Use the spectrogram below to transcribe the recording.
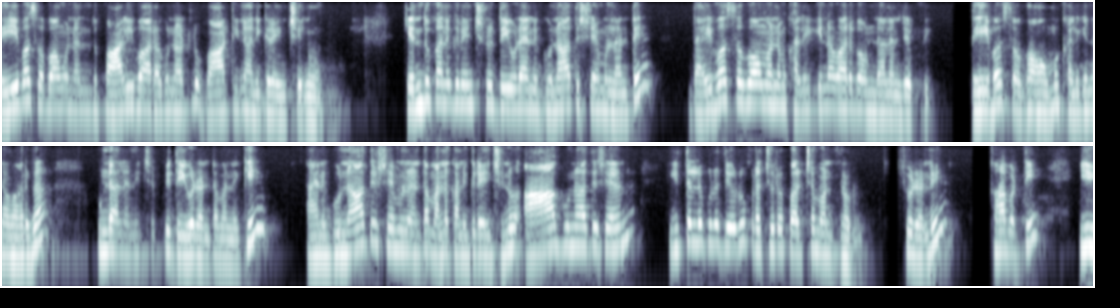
దేవ స్వభావనందు పాలివారగునట్లు వాటిని అనుగ్రహించెను. ఎందుకు అనుగ్రహించిన దేవుడు ఆయన గుణాతిశయములంటే దైవ స్వభావం మనం కలిగిన వారుగా ఉండాలని చెప్పి. దేవ స్వభావము కలిగిన వారుగా ఉండాలని చెప్పి దేవుడు అంట మనకి. ఆయన గుణాతిశయములు అంట మనకు అనుగ్రహించును. ఆ గుణాతిశయాలను ఇతరులు కూడా దేవుడు ప్రచురపరచమంటున్నాడు. చూడండి. కాబట్టి ఈ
